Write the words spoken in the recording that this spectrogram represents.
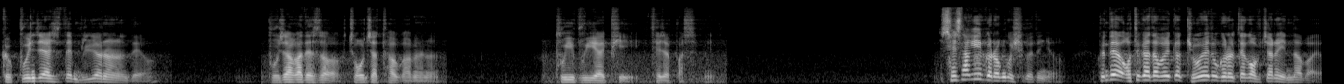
극빈자 하실 때 밀려나는데요. 부자가 돼서 좋은 차 타고 가면은 VVIP 대접받습니다. 세상이 그런 것이거든요. 근데 어떻게 하다 보니까 교회도 그럴 때가 없잖아 있나 봐요.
